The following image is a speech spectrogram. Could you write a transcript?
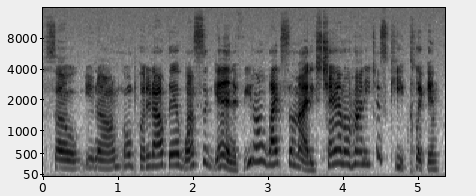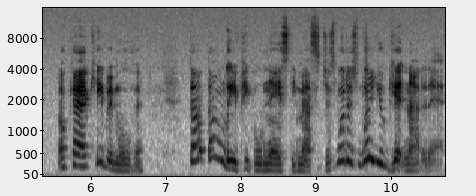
So, you know, I'm going to put it out there once again. If you don't like somebody's channel, honey, just keep clicking. Okay? Keep it moving. Don't don't leave people nasty messages. What is what are you getting out of that?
